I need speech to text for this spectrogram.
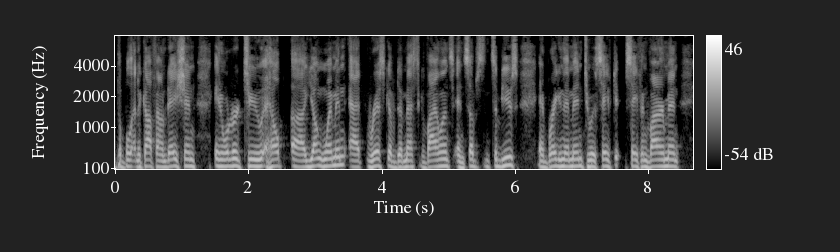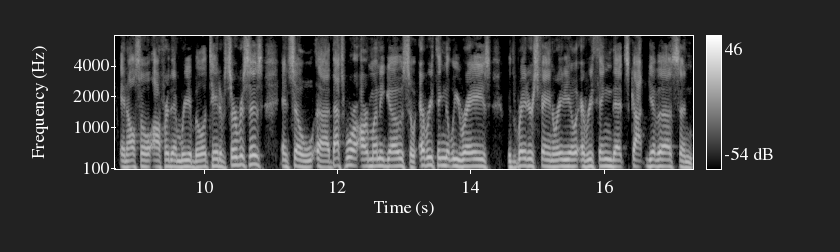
the Biletnikoff Foundation in order to help uh, young women at risk of domestic violence and substance abuse and bring them into a safe, safe environment and also offer them rehabilitative services. And so uh, that's where our money goes. So everything that we raise with Raiders Fan Radio, everything that Scott give us and,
